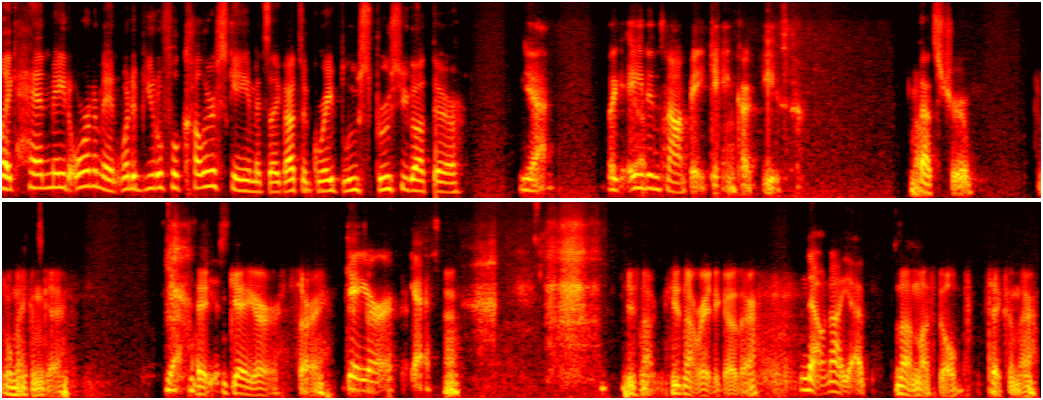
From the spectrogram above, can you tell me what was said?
like handmade ornament. What a beautiful color scheme. It's like, that's a great blue spruce you got there. yeah. Like Aiden's not baking cookies. No. That's true. It'll make him gay. Yeah. Gay, gayer. Sorry, Gayer, yes. he's not he's not ready to go there. No, not yet. Not unless Bill takes him there.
